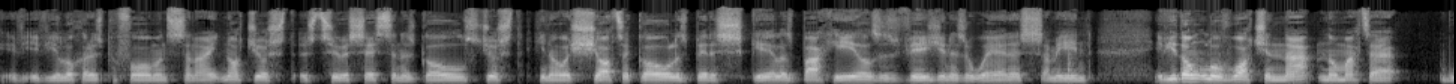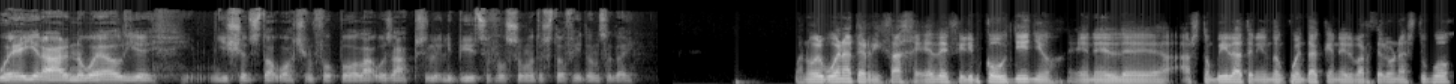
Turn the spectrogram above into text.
If, if you look at his performance tonight, not just as two assists and his goals, just, you know, a shot at goal, as bit of skill, as back heels, as vision, as awareness. I mean, if you don't love watching that, no matter where you are in the world, you, you should stop watching football. That was absolutely beautiful, some of the stuff he done today. Manuel, buen aterrizaje ¿eh? de Philippe Coutinho en el de Aston Villa, teniendo en cuenta que en el Barcelona estuvo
